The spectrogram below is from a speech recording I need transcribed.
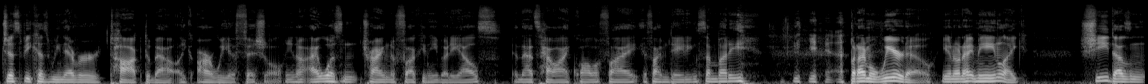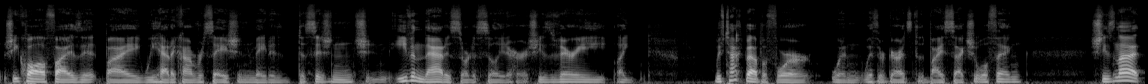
just because we never talked about like are we official you know i wasn't trying to fuck anybody else and that's how i qualify if i'm dating somebody yeah. but I'm a weirdo. You know what I mean? Like she doesn't. She qualifies it by we had a conversation, made a decision. She, even that is sort of silly to her. She's very like we've talked about before when with regards to the bisexual thing. She's not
